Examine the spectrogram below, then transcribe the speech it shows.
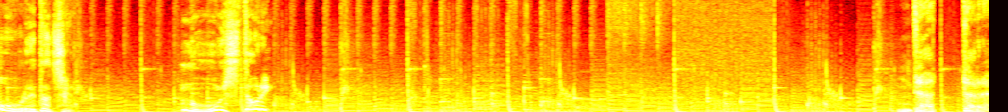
俺たちもう一人。だったら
